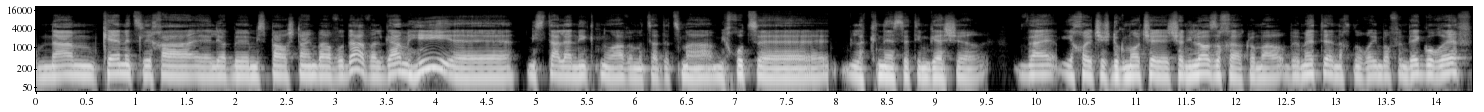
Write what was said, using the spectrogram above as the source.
אמנם כן הצליחה אה, להיות במספר 2 בעבודה, אבל גם היא אה, ניסתה להנהיג תנועה ומצאה את עצמה מחוץ אה, לכנסת עם גשר. ויכול להיות שיש דוגמאות ש, שאני לא זוכר, כלומר באמת אנחנו רואים באופן די גורף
